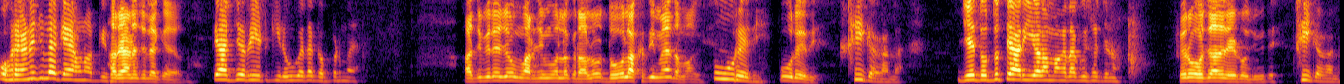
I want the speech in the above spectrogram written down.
ਉਹ ਹਰਿਆਣੇ ਚ ਲੈ ਕੇ ਆਇਆ ਹੁਣ ਅੱਗੇ? ਹਰਿਆਣਾ ਚ ਲੈ ਕੇ ਆਇਆ ਤੇ ਅੱਜ ਰੇਟ ਕੀ ਰਹੂਗਾ ਤਾਂ ਗੱਬੜ ਦਾ? ਅੱਜ ਵੀਰੇ ਜੋ ਮਰਜ਼ੀ ਮੁੱਲ ਕਰਾ ਲਓ 2 ਲੱਖ ਦੀ ਮੈਂ ਦਵਾਂਗੇ। ਪੂਰੇ ਦੀ। ਪੂਰੇ ਦੀ। ਠੀਕ ਆ ਗੱਲ। ਜੇ ਦੁੱਧ ਤਿਆਰੀ ਵਾਲਾ ਮੰਗਦਾ ਕੋਈ ਸੱਜਣਾ? ਫਿਰ ਉਹ ਜ਼ਿਆਦਾ ਰੇਟ ਹੋ ਜੂ ਵੀਰੇ। ਠੀਕ ਆ ਗੱਲ।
